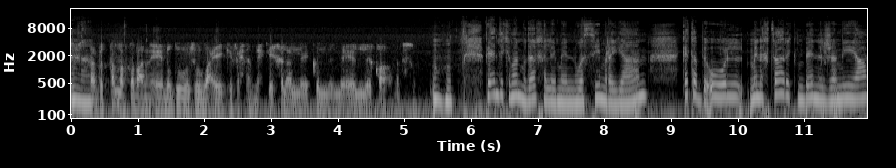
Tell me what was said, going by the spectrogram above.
نعم. فبتطلب طبعا إيه، نضوج ووعي كيف إحنا بنحكي خلال كل اللقاء نفسه. في عندي كمان مداخلة من وسيم ريان كتب بيقول من اختارك من بين الجميع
